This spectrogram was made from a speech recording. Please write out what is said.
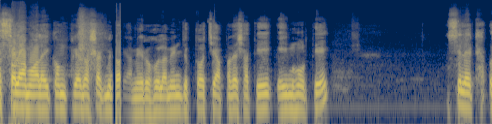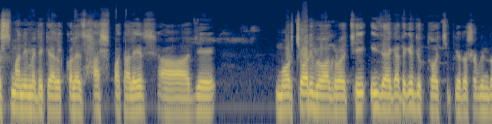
আসসালামু আলাইকুম, প্রিয় দর্শক মিত্র, আমি রুহুল আমিন যুক্ত হচ্ছি আপনাদের সাথে এই মুহূর্তে সিলেট উসমানী মেডিকেল কলেজ হাসপাতালের যে মর্চুয়ারি বিভাগ রয়েছে, এই জায়গা থেকে যুক্ত হচ্ছি, প্রিয় দর্শক বৃন্দ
